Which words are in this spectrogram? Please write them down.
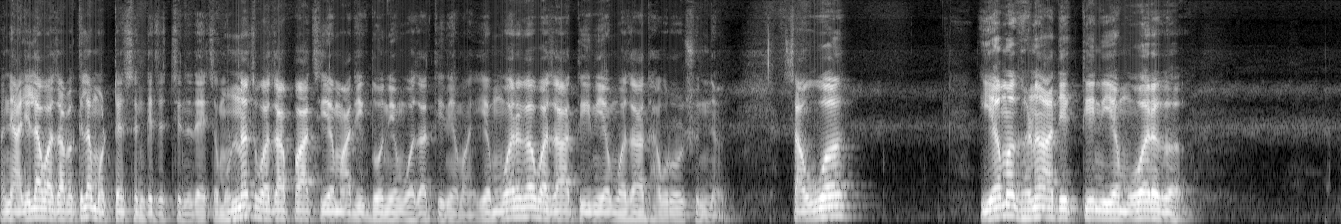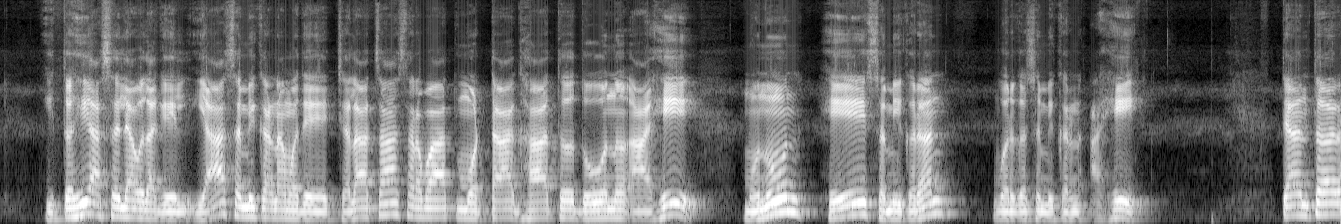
आणि आलेला वजाबाकीला मोठ्या संख्येचं चिन्ह द्यायचं म्हणूनच वजा पाच एम अधिक दोन एम वजा तीन एम आहे एम वर्ग वजा तीन एम वजा दहा बरोबर शून्य सहावं यम घण अधिक तीन यम वर्ग इथंही असं लिहावं लागेल या समीकरणामध्ये चलाचा सर्वात मोठा घात दोन आहे म्हणून हे समीकरण वर्ग समीकरण आहे त्यानंतर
